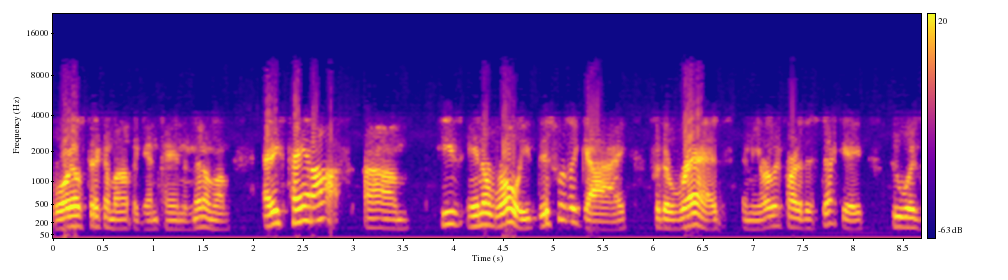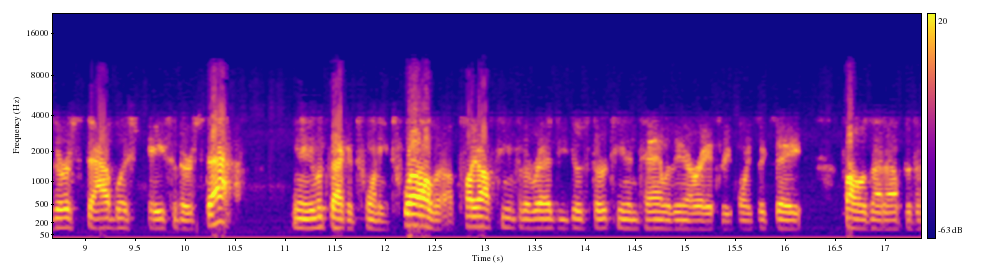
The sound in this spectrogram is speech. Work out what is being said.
Royals pick him up again, paying the minimum, and he's paying off. Um, he's in a role. He, this was a guy for the Reds in the early part of this decade who was their established ace of their staff. You know, you look back at 2012, a playoff team for the Reds. He goes 13 and 10 with an ERA of 3.68. Follows that up with a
